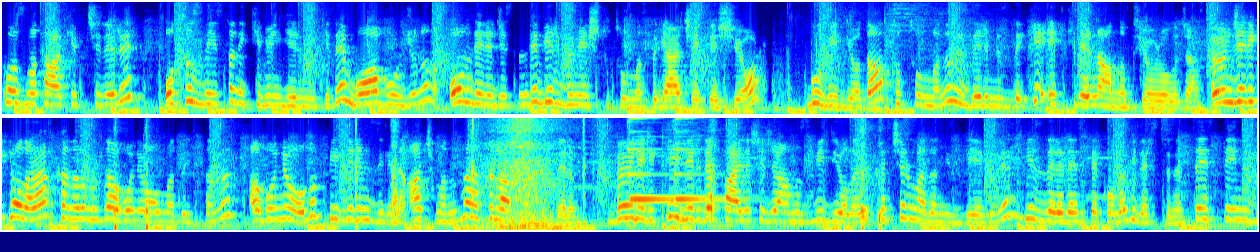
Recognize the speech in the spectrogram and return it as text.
Kozmo takipçileri 30 Nisan 2022'de Boğa burcunun 10 derecesinde bir güneş tutulması gerçekleşiyor. Bu videoda tutulmanın üzerimizdeki etkilerini anlatıyor olacağız. Öncelikli olarak kanalımıza abone olmadıysanız abone olup bildirim zilini açmanızı hatırlatmak isterim. Böylelikle ileride paylaşacağımız videoları kaçırmadan izleyebilir, bizlere destek olabilirsiniz. Desteğiniz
